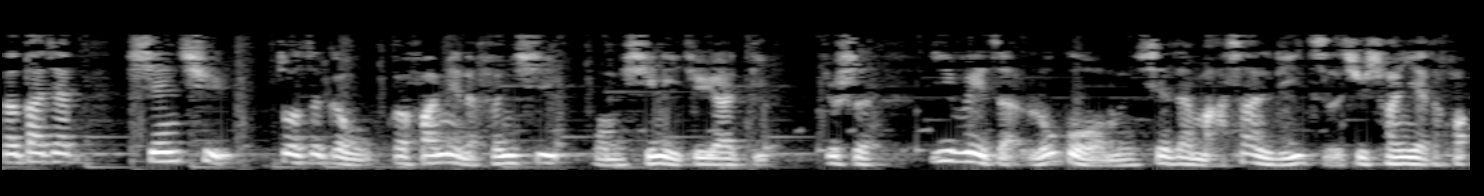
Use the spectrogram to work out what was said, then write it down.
那大家先去做这个五个方面的分析，我们心里就要底，就是意味着，如果我们现在马上离职去创业的话，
